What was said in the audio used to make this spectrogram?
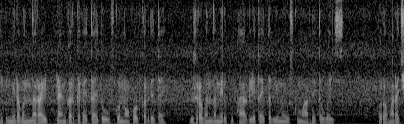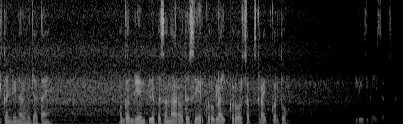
लेकिन मेरा बंदा राइट प्लान करके रहता है तो उसको नॉकआउट कर देता है। दूसरा बंदा मेरे को फायर लेता है तभी मैं उसको मार देता हूँ गाइस और हमारा चिकन डिनर हो जाता है। अगर गेम प्ले पसंद आ रहा हो तो शेयर करो, लाइक करो और सब्सक्राइब कर दो। प्लीज़ गाइस, सब्सक्राइब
